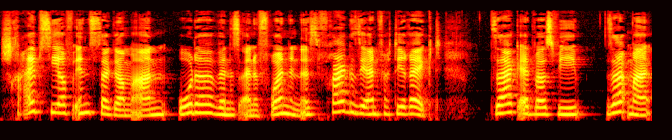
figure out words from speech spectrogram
Schreib sie auf Instagram an oder, wenn es eine Freundin ist, frage sie einfach direkt. Sag etwas wie, sag mal,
